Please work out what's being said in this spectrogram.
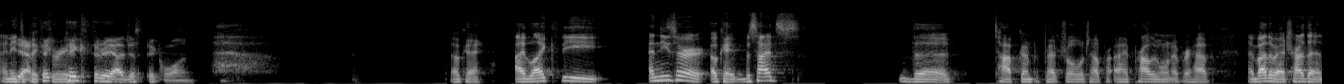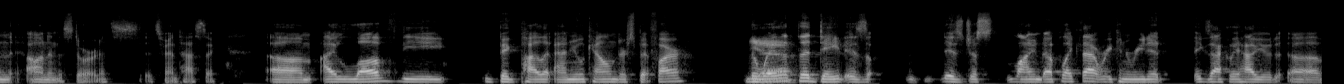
I need yeah, to pick, pick three. pick three. I'll just pick one. okay, I like the, and these are okay. Besides the Top Gun Perpetual, which I'll, I probably won't ever have. And by the way, I tried that in, on in the store, and it's it's fantastic. Um, I love the Big Pilot annual calendar Spitfire. The way that the date is is just lined up like that, where you can read it exactly how you'd, uh,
